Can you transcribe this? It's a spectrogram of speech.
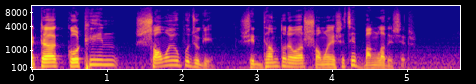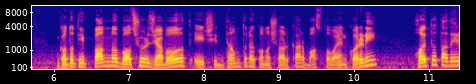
একটা কঠিন সময় উপযোগী সিদ্ধান্ত নেওয়ার সময় এসেছে বাংলাদেশের। গত তিপ্পান্ন বছর যাবৎ এই সিদ্ধান্তটা কোনো সরকার বাস্তবায়ন করেনি, হয়তো তাদের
